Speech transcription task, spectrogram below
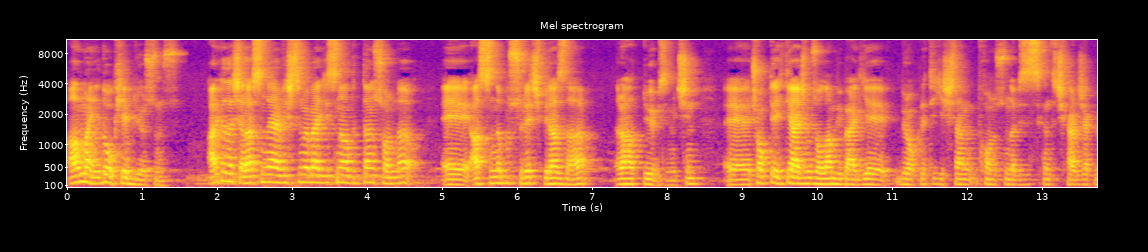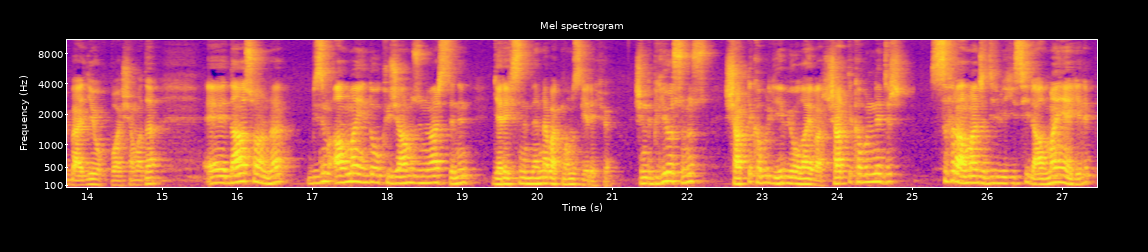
Almanya'da okuyabiliyorsunuz. Arkadaşlar aslında yerleştirme belgesini aldıktan sonra e, aslında bu süreç biraz daha rahatlıyor bizim için. E, çok da ihtiyacımız olan bir belge, bürokratik işlem konusunda bizi sıkıntı çıkaracak bir belge yok bu aşamada. E, daha sonra bizim Almanya'da okuyacağımız üniversitenin gereksinimlerine bakmamız gerekiyor. Şimdi biliyorsunuz şartlı kabul diye bir olay var. Şartlı kabul nedir? Sıfır Almanca dil bilgisiyle Almanya'ya gelip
